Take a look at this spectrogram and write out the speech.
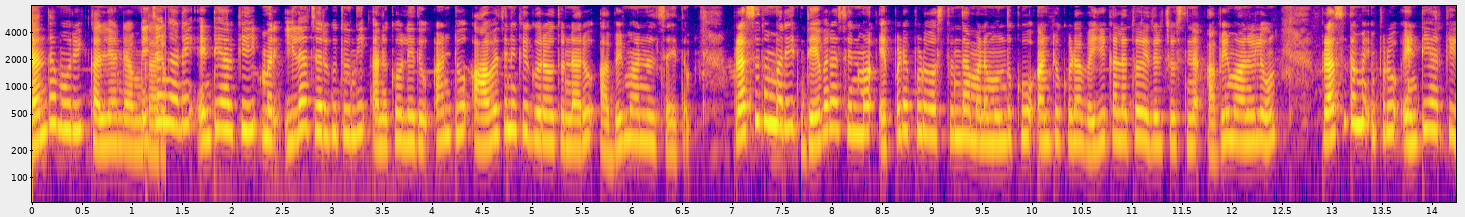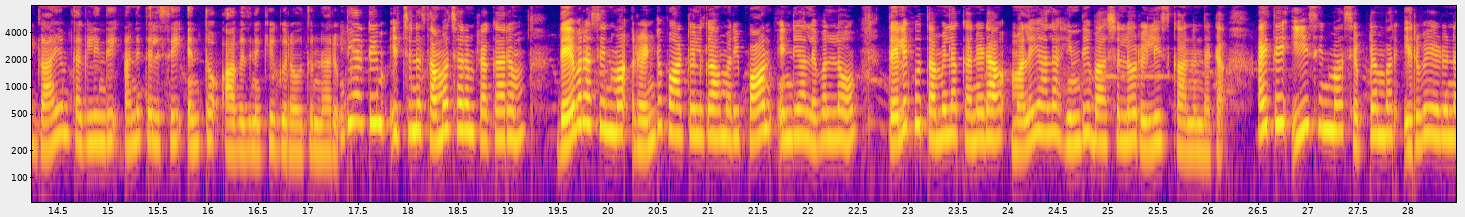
నందమూరి కళ్యాణ్ రామ్ నిజంగానే ఎన్టీఆర్కి మరి ఇలా జరుగుతుంది అనుకోలేదు అంటూ ఆవేదనకి గురవుతున్నారు అభిమానులు సైతం. ప్రస్తుతం మరి దేవరా సినిమా ఎప్పుడెప్పుడు వస్తుందా మన ముందుకు అంటూ కూడా వెయ్యి కళ్ళతో ఎదురు చూసిన అభిమానులు ప్రస్తుతం ఇప్పుడు ఎన్టీఆర్కి గాయం తగిలింది అని తెలిసి ఎంతో ఆవేదనకి గురవుతున్నారు. ఎన్టీఆర్ టీం ఇచ్చిన సమాచారం ప్రకారం ప్రకారం దేవర సినిమా రెండు పార్టులుగా మరి పాన్ ఇండియా లెవెల్లో తెలుగు తమిళ కన్నడ మలయాళ హిందీ భాషల్లో రిలీజ్ కానుందట. అయితే ఈ సినిమా సెప్టెంబర్ ఇరవై ఏడున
